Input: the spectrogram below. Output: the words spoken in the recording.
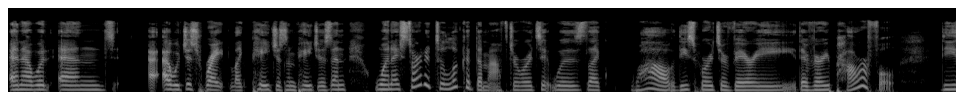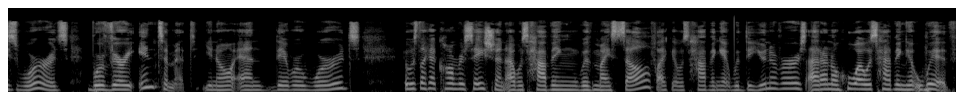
And I would, and I would just write like pages and pages. And when I started to look at them afterwards, it was like, wow, these words are very, they're very powerful. These words were very intimate, you know, and they were words it was like a conversation I was having with myself, like I was having it with the universe. I don't know who I was having it with,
